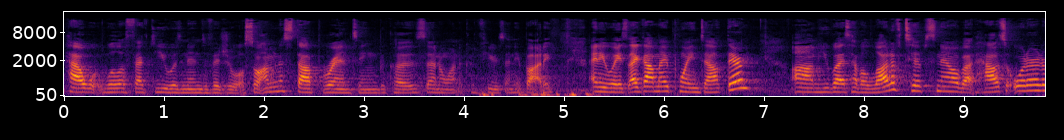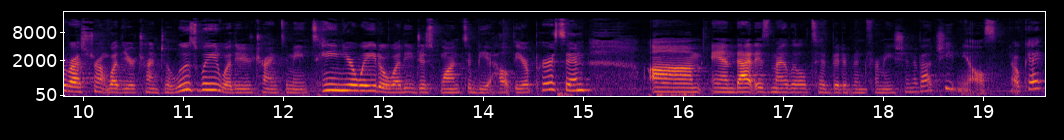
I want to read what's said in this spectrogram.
how it will affect you as an individual. So, I'm gonna stop ranting because I don't wanna confuse anybody. Anyways, I got my point out there. Um, you guys have a lot of tips now about how to order at a restaurant, whether you're trying to lose weight, whether you're trying to maintain your weight, or whether you just want to be a healthier person. Um, and that is my little tidbit of information about cheat meals. Okay?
